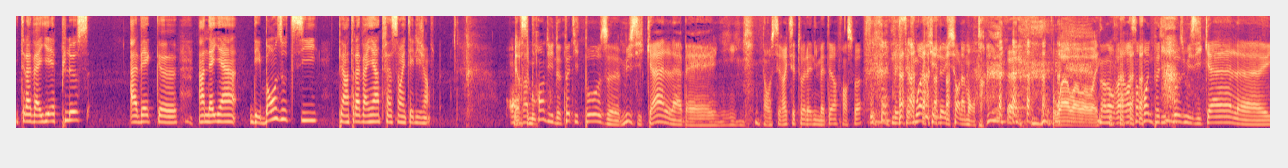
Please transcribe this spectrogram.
ils travaillaient plus avec, euh, en ayant des bons outils, puis en travaillant de façon intelligente. On va prendre une petite pause musicale. Ah Ben, c'est vrai que c'est toi l'animateur, François, mais c'est moi qui ai l'œil sur la montre. Ouais, ouais, ouais, ouais. Non, non, on va, s'en prendre une petite pause musicale euh,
